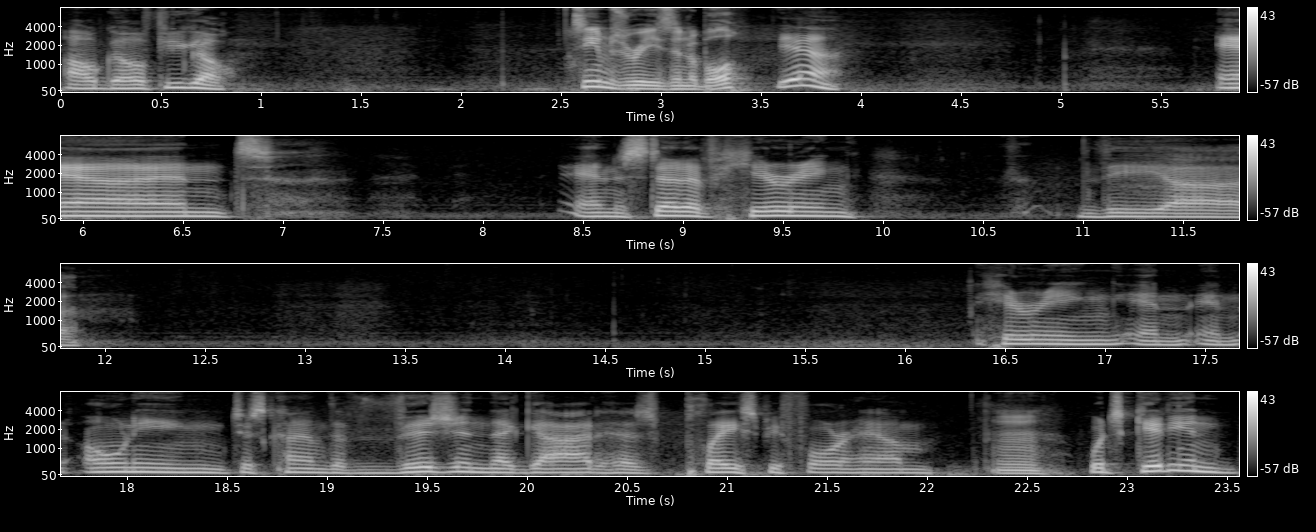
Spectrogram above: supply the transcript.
"I'll go if you go." Seems reasonable. Yeah. And and instead of hearing the uh, hearing and and owning just kind of the vision that God has placed before him, which Gideon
